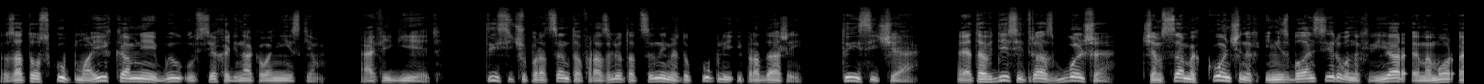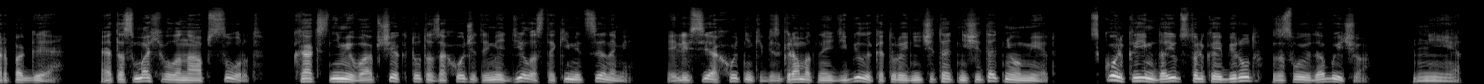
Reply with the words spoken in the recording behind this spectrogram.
Зато скуп моих камней был у всех одинаково низким. Офигеть. Тысячу процентов разлета цены между куплей и продажей. Тысяча. Это в 10 раз больше, чем в самых конченных и несбалансированных VR MMORPG. Это смахивало на абсурд. Как с ними вообще кто-то захочет иметь дело с такими ценами? Или все охотники безграмотные дебилы, которые ни читать, ни считать не умеют? Сколько им дают, столько и берут за свою добычу. Нет,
